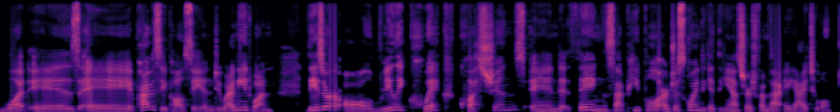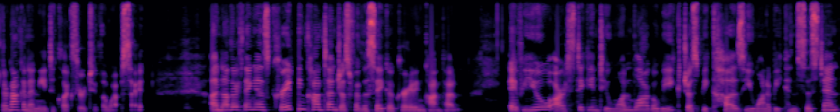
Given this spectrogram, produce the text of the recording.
What is a privacy policy and do I need one? These are all really quick questions and things that people are just going to get the answers from that AI tool. They're not going to need to click through to the website. Another thing is creating content just for the sake of creating content. If you are sticking to one blog a week just because you want to be consistent,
